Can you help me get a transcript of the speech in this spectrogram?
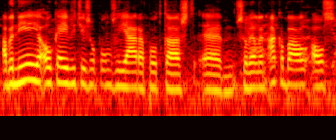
Abonneer je ook eventjes op onze Jara podcast. ehm, zowel in akkerbouw als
